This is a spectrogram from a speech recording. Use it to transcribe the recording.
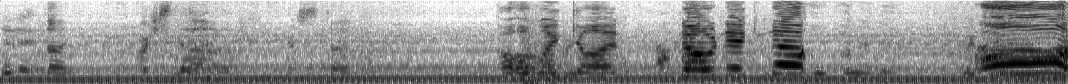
shit. We're stunned. We're stunned. We're stunned. Oh my god. No, Nick, no! Oh!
